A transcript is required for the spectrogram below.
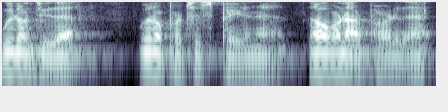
we don't do that. We don't participate in that. No, we're not a part of that.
